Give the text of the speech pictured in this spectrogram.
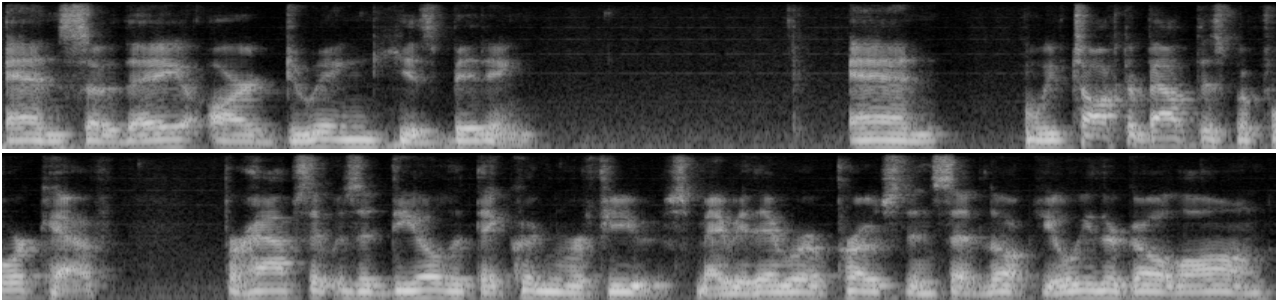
And so they are doing his bidding. And we've talked about this before, Kev. Perhaps it was a deal that they couldn't refuse. Maybe they were approached and said, look, you'll either go along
